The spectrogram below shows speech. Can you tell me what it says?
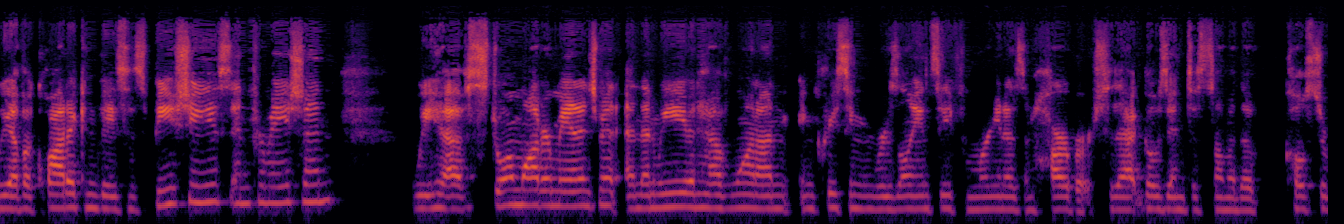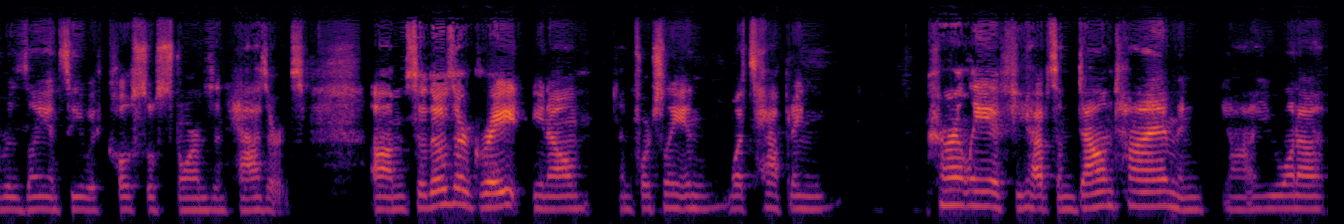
We have aquatic invasive species information. We have stormwater management, and then we even have one on increasing resiliency for marinas and harbors. So that goes into some of the coastal resiliency with coastal storms and hazards. Um, so those are great, you know, unfortunately in what's happening currently, if you have some downtime and uh, you wanna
